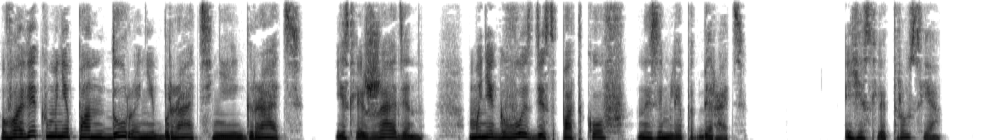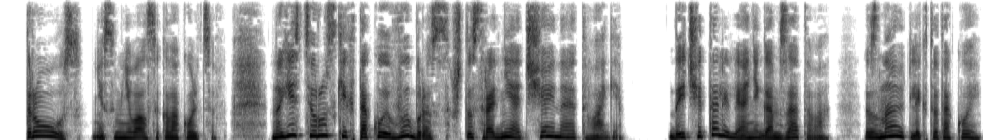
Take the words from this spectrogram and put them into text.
вовек мне пандура не брать, не играть. Если жаден, мне гвозди с подков на земле подбирать. Если трус я, Трус, не сомневался Колокольцев. Но есть у русских такой выброс, что сродни отчаянной отваге. Да и читали ли они Гамзатова? Знают ли, кто такой?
